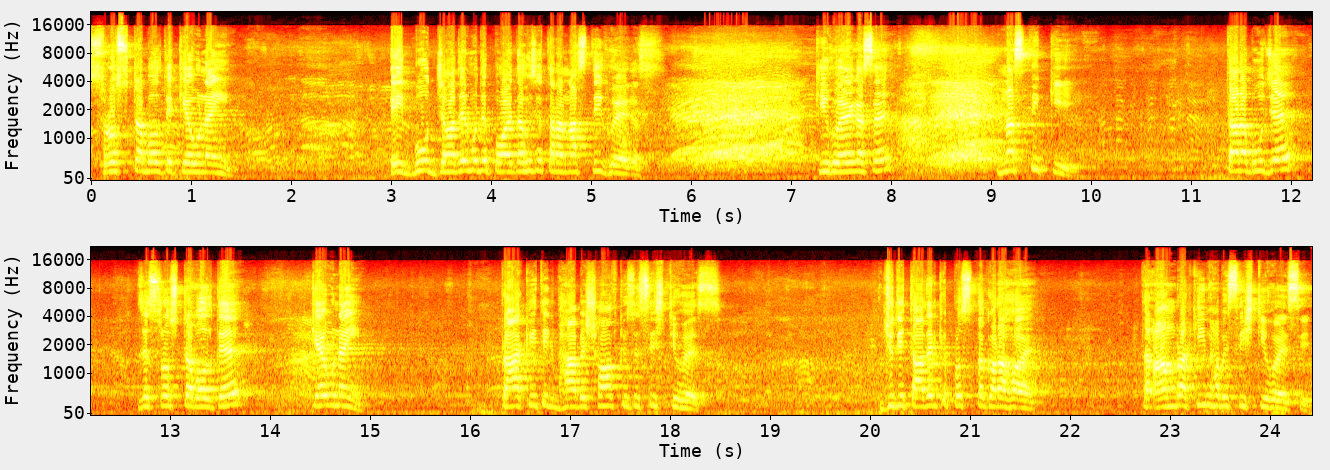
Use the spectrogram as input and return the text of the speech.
স্রষ্টা বলতে কেউ নাই। এই বুধ যাদের মধ্যে পয়দা হয়েছে, তারা নাস্তিক হয়ে গেছে। কি হয়ে গেছে? নাস্তিক কি? তারা বুঝে যে স্রষ্টা বলতে কেউ নাই। প্রাকৃতিকভাবে সব কিছু সৃষ্টি হয়েছে। যদি তাদেরকে প্রশ্ন করা হয় তার আমরা কীভাবে সৃষ্টি হয়েছি?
